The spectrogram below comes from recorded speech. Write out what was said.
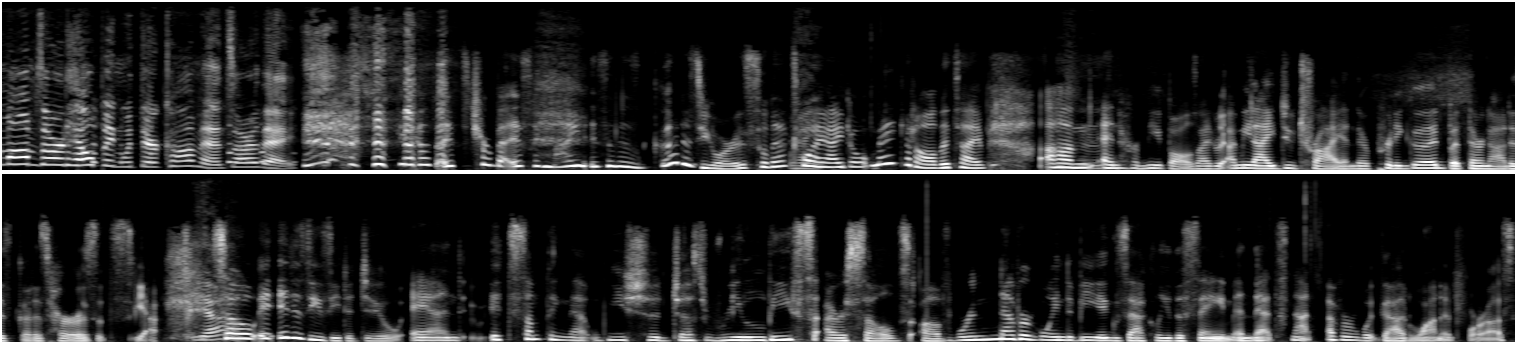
The moms aren't helping with their comments, are they? because it's true, but it's like mine isn't as good as yours, so that's right. why I don't make it all the time. Um, mm-hmm. And her meatballs, I, I mean, I do try, and they're pretty good, but they're not as good as hers. It's yeah. yeah. So it, it is easy to do, and it's something that we should just release ourselves of. We're never going to be exactly the same, and that's not ever what God wanted for us.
